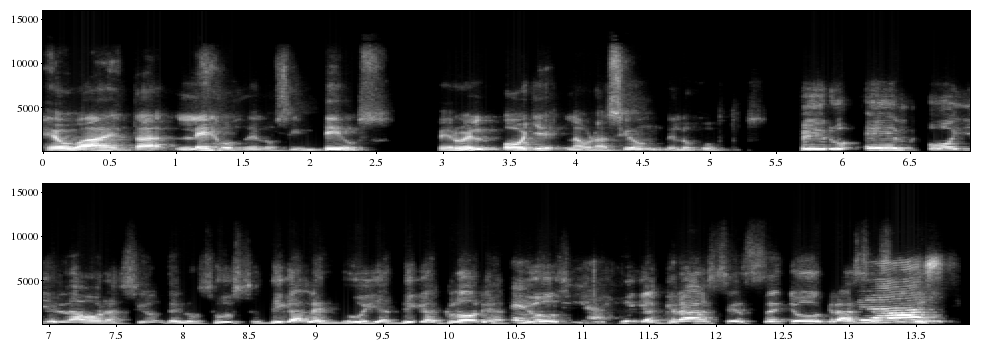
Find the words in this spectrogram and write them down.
Jehová está lejos de los impíos, pero él oye la oración de los justos. Pero él oye la oración de los justos. Diga aleluya, diga gloria a Dios. Diga gracias, Señor, gracias, gracias. Señor.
